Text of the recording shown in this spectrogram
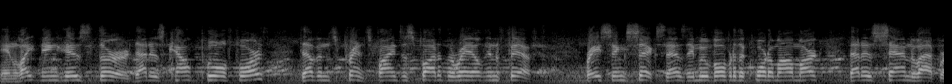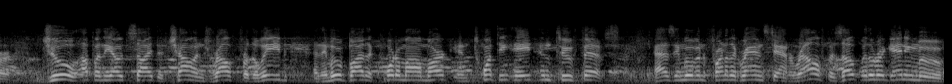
and Lightning is third. That is Count Pool fourth. Devon's Prince finds a spot at the rail in fifth. Racing six as they move over to the quarter mile mark. That is Sandlapper. Jewel up on the outside to challenge Ralph for the lead, and they move by the quarter mile mark in 28 and 2 fifths. As they move in front of the grandstand, Ralph is out with a regaining move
